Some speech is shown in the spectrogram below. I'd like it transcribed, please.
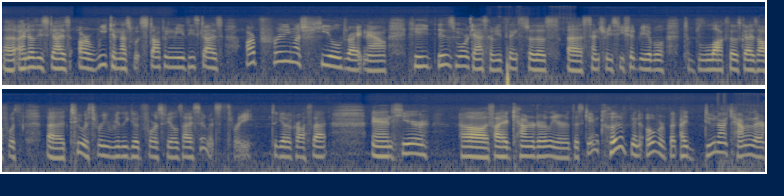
Uh, I know these guys are weak, and that's what's stopping me. These guys are pretty much healed right now. He is more gas heavy thanks to those uh, sentries. He should be able to block those guys off with uh, two or three really good force fields. I assume it's three to get across that. And here uh, if I had countered earlier, this game could have been over, but I do not counter there.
